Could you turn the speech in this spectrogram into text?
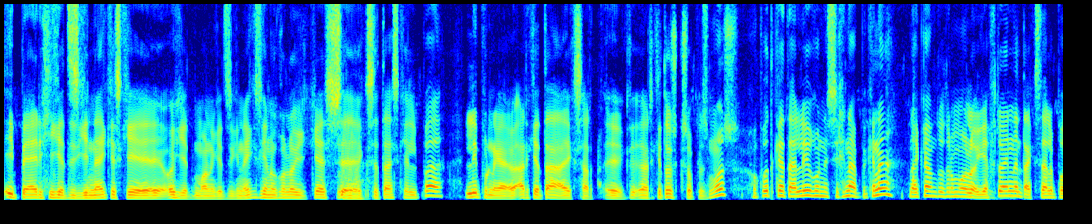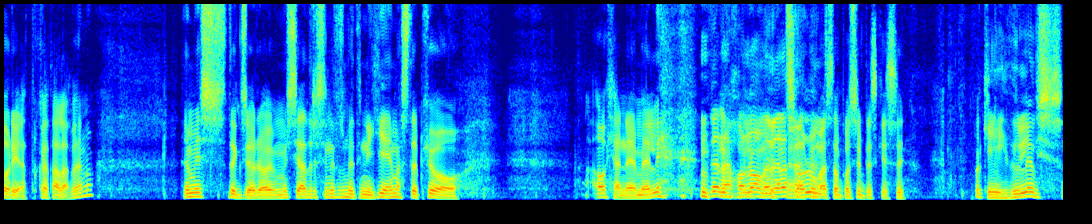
υπέροχη για τις γυναίκες και όχι για- μόνο για τις γυναίκες, γυναικολογικέ Ναι. εξετάσεις κλπ. Λείπουν αρκετά εξαρ... ε, αρκετός εξοπλισμός, οπότε καταλήγουν συχνά πυκνά να κάνουν το δρομολόγιο. Αυτό είναι εντάξει, ταλαιπωρία, το καταλαβαίνω. Εμείς δεν ξέρω, εμείς οι άντρες συνήθως με την υγεία είμαστε πιο. Όχι ανέμελοι. δεν αγχωνόμαστε, δεν ασχολούμαστε όπως είπες και εσύ. Οκ, δουλεύεις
